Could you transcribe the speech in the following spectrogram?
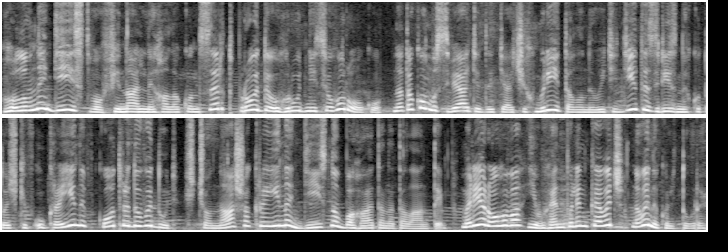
Головне дійство фінальний гала-концерт пройде у грудні цього року. На такому святі дитячих мрій талановиті діти з різних куточків України вкотре доведуть, що наша країна дійсно багата на таланти. Марія Рогова, Євген Полінкевич. Новини культури.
